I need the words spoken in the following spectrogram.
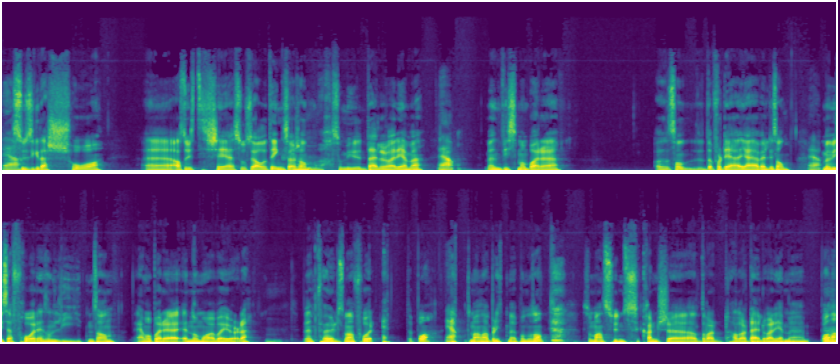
Ja. Syns ikke det er så eh, Altså Hvis det skjer sosiale ting, så er det Mm. sånn «Åh, Så mye deiligere å være hjemme. Ja. Men hvis man bare eh, sånn, For det, jeg er veldig sånn. Ja. Men hvis jeg får en sånn liten sånn jeg må bare, Nå må jeg bare gjøre det. Den følelsen man får etterpå, Mm. Etter man har blitt med på noe sånt, som man syns kanskje hadde vært, hadde vært deilig å være hjemme på, da.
